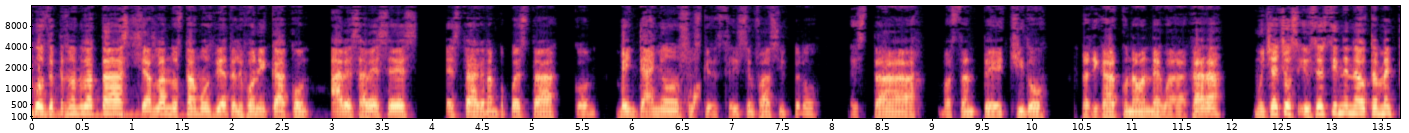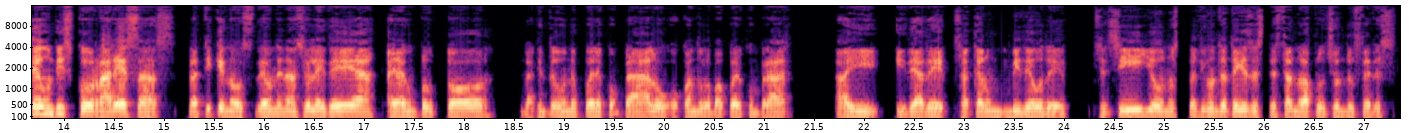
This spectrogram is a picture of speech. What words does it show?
Amigos de Personas Gratas, charlando estamos vía telefónica con Aves a veces. Esta gran propuesta con 20 años, es que se dicen fácil, pero está bastante chido platicar con una banda de Guadalajara. Muchachos, y ustedes tienen actualmente un disco rarezas. Platíquenos de dónde nació la idea. ¿Hay algún productor? ¿La gente de dónde puede comprarlo o cuándo lo va a poder comprar? ¿Hay idea de sacar un video de sencillo? ¿Nos platican detalles de esta nueva producción de ustedes?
